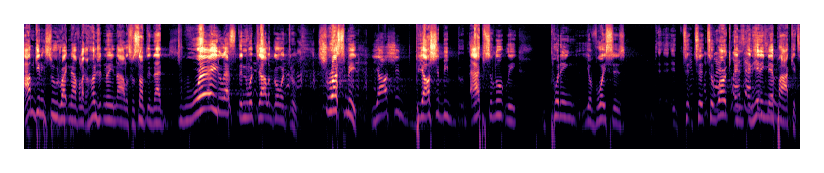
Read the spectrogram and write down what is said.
I'm getting sued right now for like a hundred million dollars for something that's way less than what y'all are going through. Trust me y'all should y'all should be absolutely putting your voices to, to, to class- work class and, and action hitting their pockets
